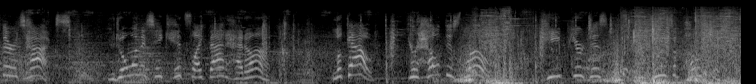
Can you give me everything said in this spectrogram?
their attacks. You don't want to take hits like that head on. Look out! Your health is low. Keep your distance and use a potion.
